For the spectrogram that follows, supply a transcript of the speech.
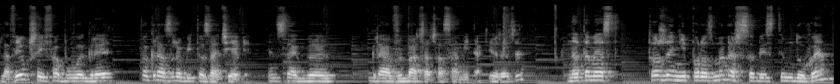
dla większej fabuły gry, to gra zrobi to za ciebie. Więc jakby gra wybacza czasami takie rzeczy. Natomiast to, że nie porozmawiasz sobie z tym duchem,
